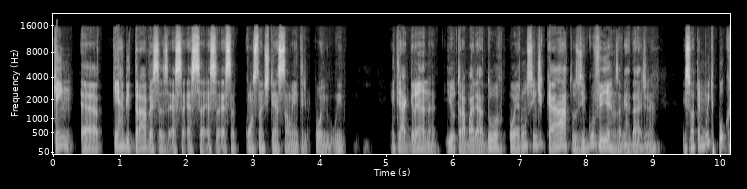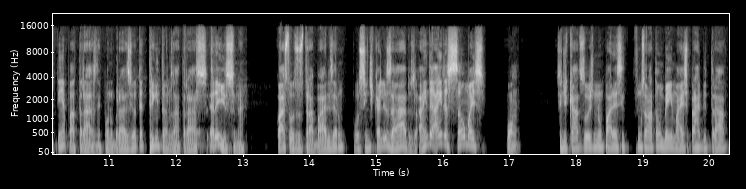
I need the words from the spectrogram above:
quem, eh, quem arbitrava essas- essa, essa, essa, essa constante tensão entre, pô, o- entre a grana e o trabalhador, pô, eram sindicatos e governos, na verdade, né? Isso até muito pouco tempo atrás, né? Pô, no Brasil, até 30 anos atrás, era isso, né? Quase todos os trabalhos eram pô, sindicalizados. Ainda, ainda são, mas, bom, sindicatos hoje não parecem funcionar tão bem mais para arbitrar,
